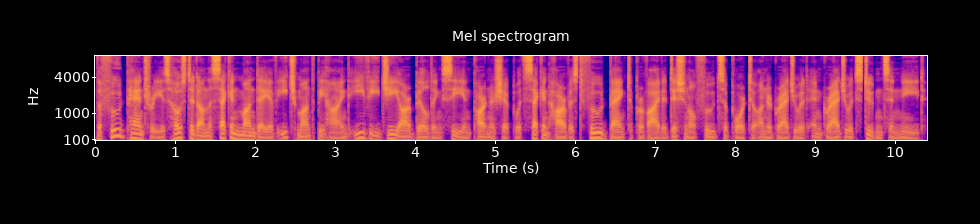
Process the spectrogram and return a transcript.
The food pantry is hosted on the second Monday of each month behind EVGR Building C in partnership with Second Harvest Food Bank to provide additional food support to undergraduate and graduate students in need.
